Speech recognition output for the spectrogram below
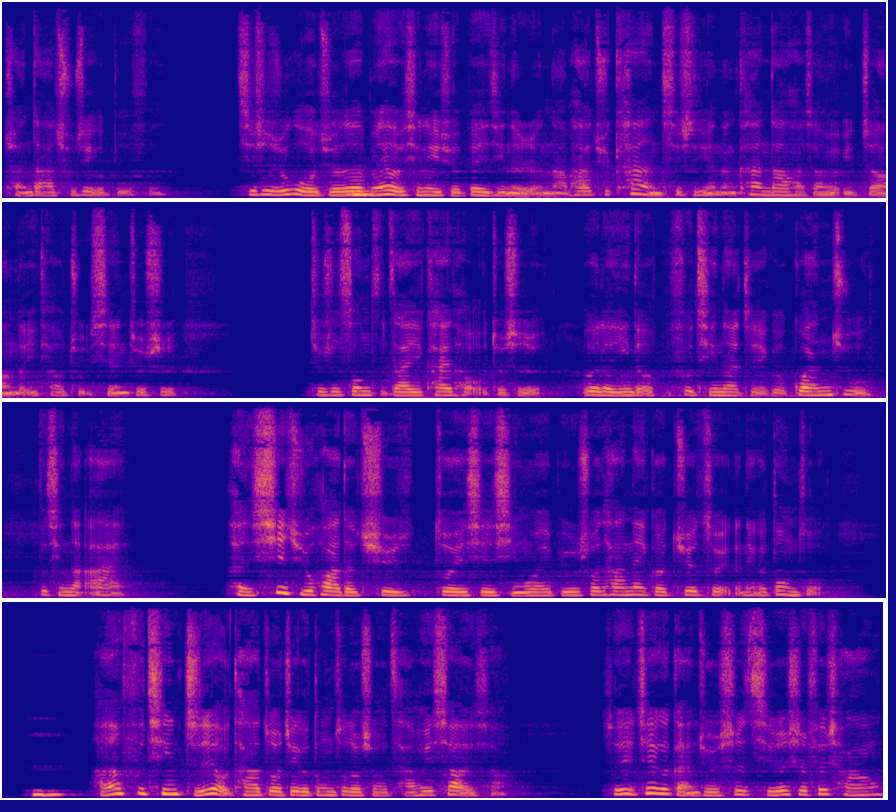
传达出这个部分。其实，如果我觉得没有心理学背景的人，哪怕去看，其实也能看到，好像有一这样的一条主线，就是，就是松子在一开头，就是为了赢得父亲的这个关注、父亲的爱，很戏剧化的去做一些行为，比如说他那个撅嘴的那个动作，嗯，好像父亲只有他做这个动作的时候才会笑一笑，所以这个感觉是其实是非常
